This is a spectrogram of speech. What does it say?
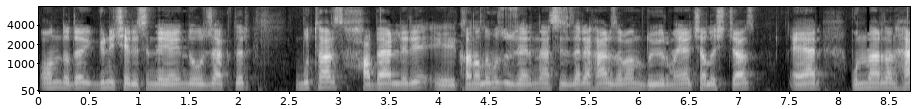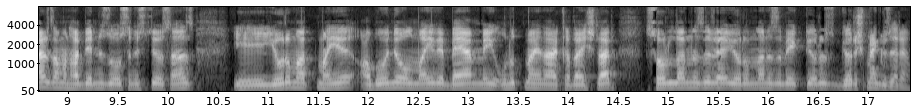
Onda da gün içerisinde yayında olacaktır. Bu tarz haberleri e, kanalımız üzerinden sizlere her zaman duyurmaya çalışacağız. Eğer bunlardan her zaman haberiniz olsun istiyorsanız e, yorum atmayı, abone olmayı ve beğenmeyi unutmayın arkadaşlar. Sorularınızı ve yorumlarınızı bekliyoruz. Görüşmek üzere.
